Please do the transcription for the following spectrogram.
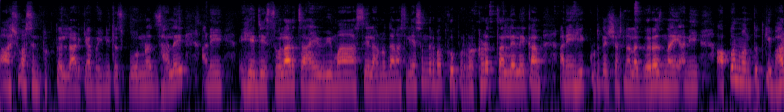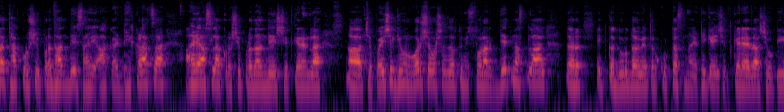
आश्वासन फक्त लाडक्या बहिणीतच पूर्ण आहे आणि हे जे सोलारचं आहे विमा असेल अनुदान असेल या संदर्भात खूप रखडत चाललेलं आहे काम. आणि हे कुठंतरी शासनाला गरज नाही. आणि आपण म्हणतो की भारत हा कृषी प्रधान देश आहे. हा काय ढेकळाचा आहे असला कृषी प्रधान देश शेतकऱ्यांना. चे पैसे घेऊन वर्ष वर्ष जर तुम्ही सोलार देत नसलाल तर इतकं दुर्दैव तर कुठंच नाही. ठीक आहे शेतकऱ्याला शेवटी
